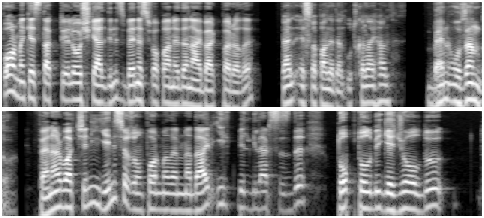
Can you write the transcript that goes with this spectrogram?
Forma Kest Aktüel'e hoş geldiniz. Ben Esfaphane'den Ayberk Paralı. Ben Esfaphane'den Utkan Ayhan. Ben Ozando. Fenerbahçe'nin yeni sezon formalarına dair ilk bilgiler sızdı. Dop dolu bir gece oldu.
